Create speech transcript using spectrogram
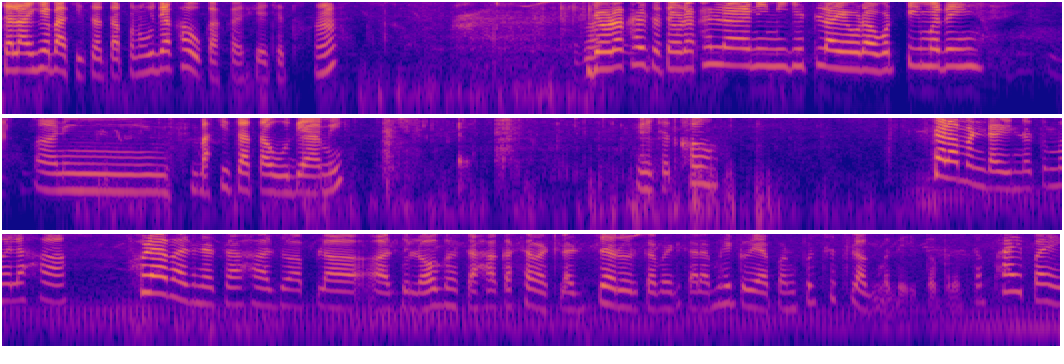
चला हे बाकीचं आता आपण उद्या खाऊ का काय याच्यात हां? जेवढा खायचा तेवढा खाल्ला आणि मी घेतला एवढा वट्टीमध्ये. आणि बाकीचा आता उद्या आम्ही याच्यात खाऊ. चला मंडळींना तुम्हाला हा फुळ्या भाजण्याचा हा जो आपला जो लॉग होता हा कसा वाटला? जरूर कमेंट करा. भेटूया आपण पुढच्याच लॉगमध्ये तोपर्यंत पाय पाय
